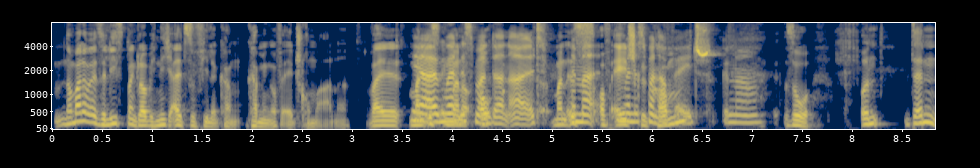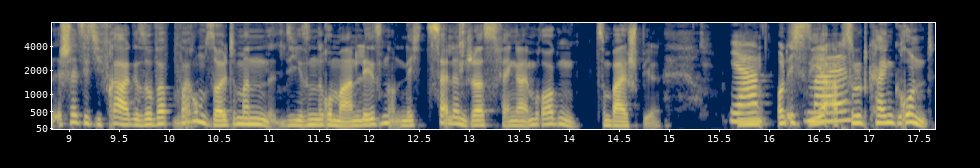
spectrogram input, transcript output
normalerweise liest man, glaube ich, nicht allzu viele Com- Coming-of-Age-Romane, weil man ja, ist irgendwann ist man dann alt. man ist auf Age ist man gekommen. auf Age, genau. So. Und dann stellt sich die Frage, so, wa warum sollte man diesen Roman lesen und nicht Salingers Fänger im Roggen zum Beispiel? Ja, Mm, Und ich sehe absolut keinen Grund.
